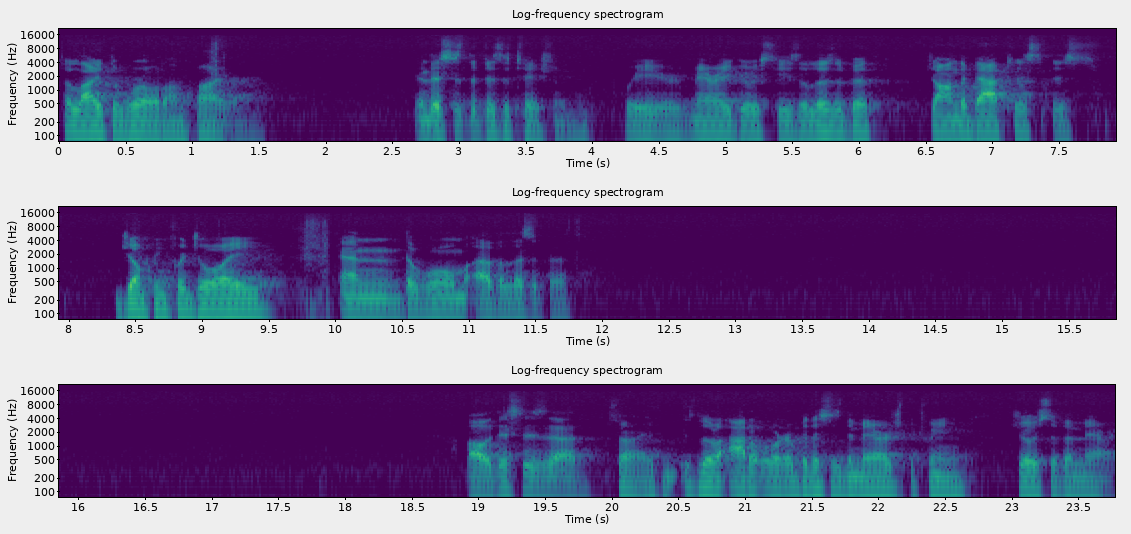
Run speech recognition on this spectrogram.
to light the world on fire. And this is the visitation, where Mary goes sees Elizabeth, John the Baptist is jumping for joy in the womb of Elizabeth. Oh, this is, a, sorry, it's a little out of order, but this is the marriage between Joseph and Mary.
